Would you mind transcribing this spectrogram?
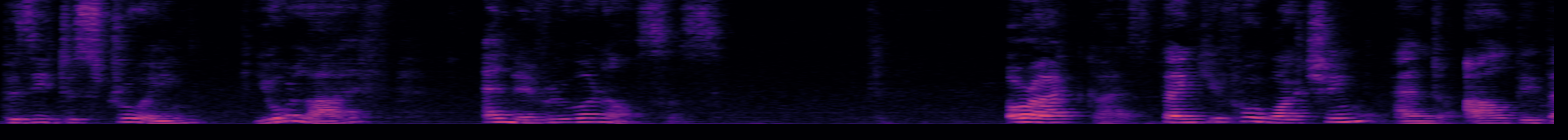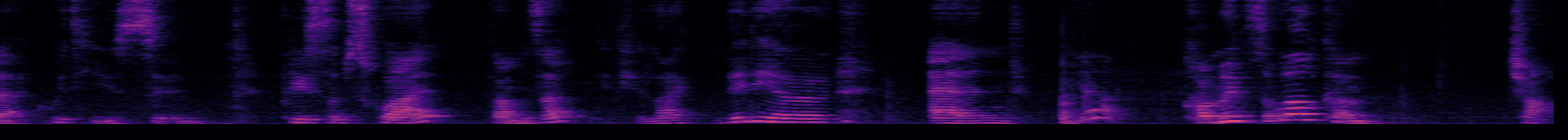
busy destroying your life and everyone else's. Alright guys, thank you for watching and I'll be back with you soon. Please subscribe, thumbs up if you like the video and yeah, comments are welcome. Ciao.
